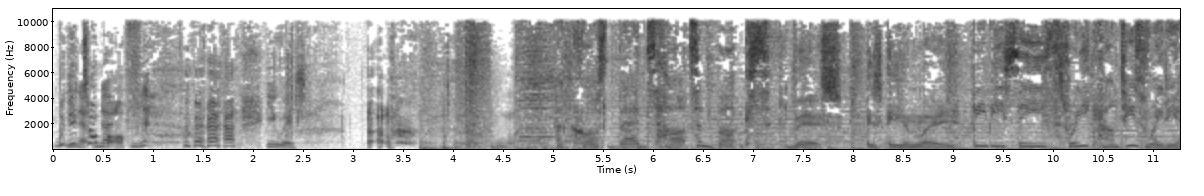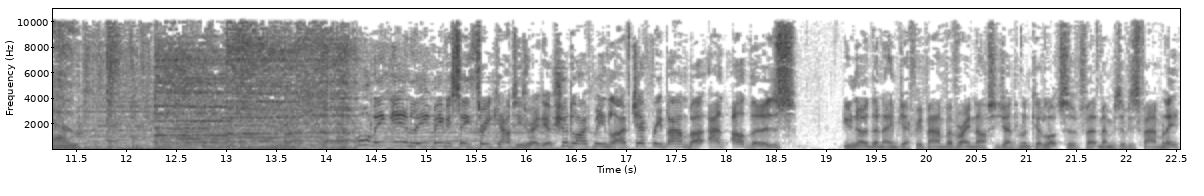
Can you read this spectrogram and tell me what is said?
With your top off? you wish. Across beds, Herts, and bucks. This is Iain Lee. BBC Three Counties Radio. Morning, Iain Lee, BBC Three Counties Radio. Should life mean life? Jeremy Bamber and others. You know the name Jeremy Bamber, very nasty gentleman, killed lots of uh, members of his family.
